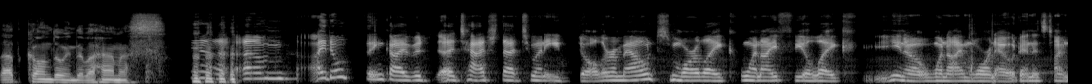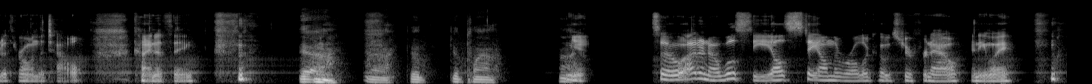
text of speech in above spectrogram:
That condo in the Bahamas. yeah, um, I don't think I've a- attached that to any dollar amount. More like when I feel like, you know, when I'm worn out and it's time to throw in the towel, kind of thing. Yeah, yeah. Good, good plan. Huh. Yeah. So I don't know. We'll see. I'll stay on the roller coaster for now, anyway.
